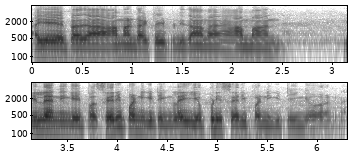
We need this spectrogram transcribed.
ஐயா இப்போ ஆமாம் டாக்டர் இப்படி தான் ஆமான். இல்லை நீங்கள் இப்போ சரி பண்ணிக்கிட்டீங்களே எப்படி சரி பண்ணிக்கிட்டீங்கன்னு.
